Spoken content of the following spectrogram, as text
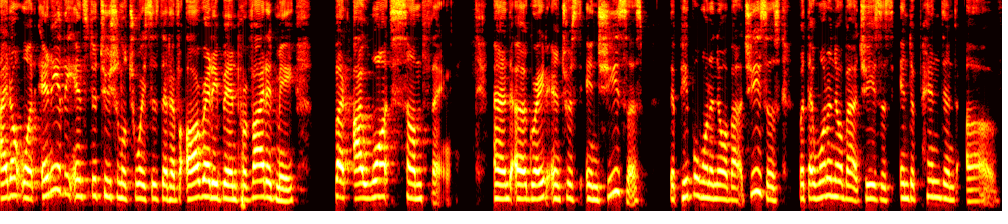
I don't want any of the institutional choices that have already been provided me, but I want something. And a great interest in Jesus that people want to know about Jesus, but they want to know about Jesus independent of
